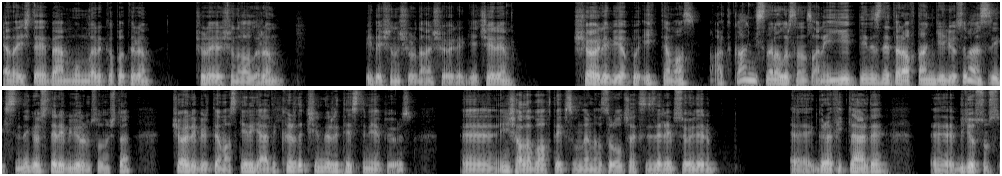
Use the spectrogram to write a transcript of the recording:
Ya da işte ben mumları kapatırım. Şuraya şunu alırım. Bir de şunu şuradan şöyle geçerim. Şöyle bir yapı ilk temas. Artık hangisinden alırsanız hani yiğitliğiniz ne taraftan geliyorsa ben size ikisini de gösterebiliyorum sonuçta. Şöyle bir temas geri geldi. Kırdık şimdi retestini yapıyoruz. Ee, inşallah bu hafta hepsi bunların hazır olacak. Sizlere hep söylerim. Ee, grafiklerde e, biliyorsunuz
